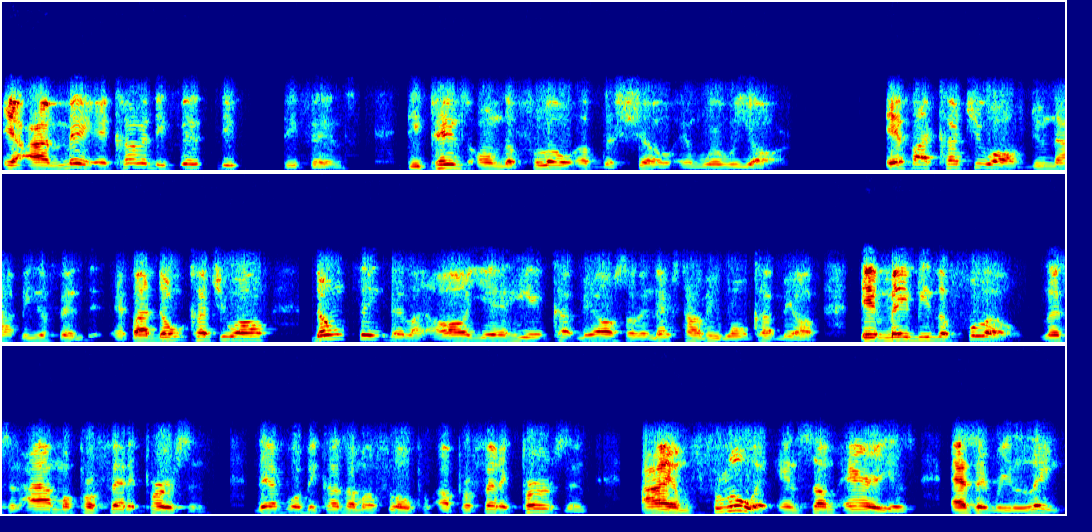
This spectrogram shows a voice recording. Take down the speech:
Yeah, I may. It kind of defends, defends, depends on the flow of the show and where we are. If I cut you off, do not be offended. If I don't cut you off, don't think that like, oh yeah, he cut me off, so the next time he won't cut me off. It may be the flow. Listen, I'm a prophetic person. Therefore, because I'm a flow a prophetic person, I am fluid in some areas as it relates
